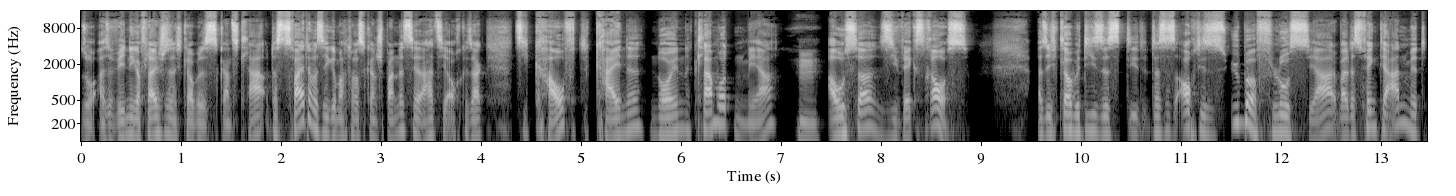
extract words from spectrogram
So, also weniger Fleisch ich glaube, das ist ganz klar. Und das zweite, was sie gemacht hat, was ganz spannend ist, hat sie auch gesagt, sie kauft keine neuen Klamotten mehr, hm. außer sie wächst raus. Also ich glaube, dieses, die, das ist auch dieses Überfluss, ja, weil das fängt ja an mit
